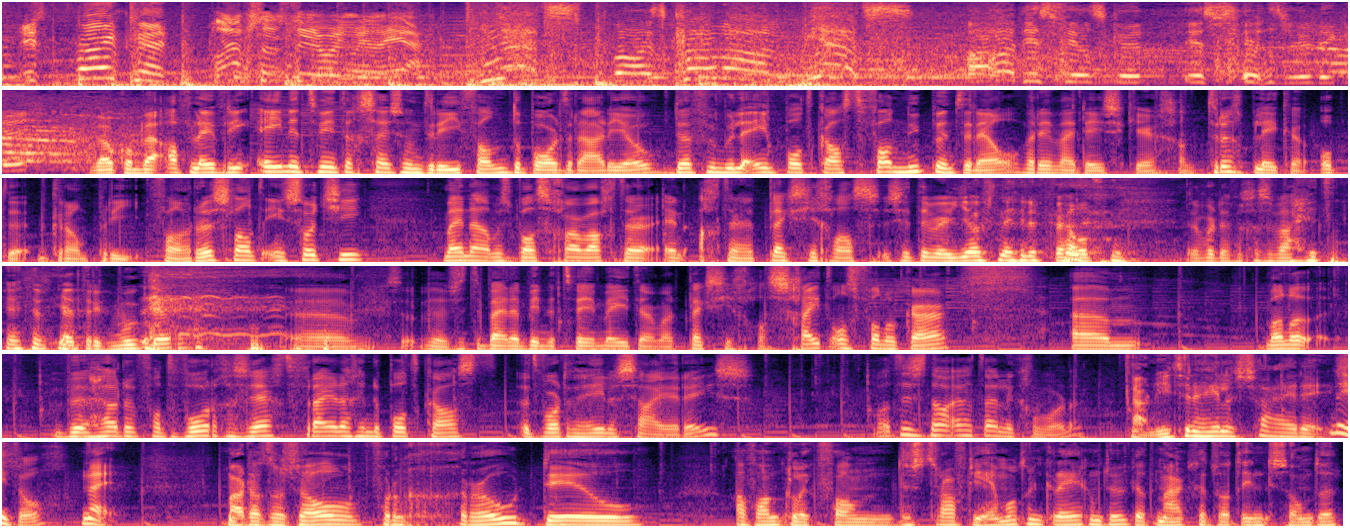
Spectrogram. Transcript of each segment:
It's broken. Flaps the steering wheel, yeah. Yes, boys, come on. Yes. Oh, this feels good. This feels really good. Welkom bij aflevering 21, seizoen 3 van de Bordradio, de Formule 1 podcast van nu.nl, waarin wij deze keer gaan terugblikken op de Grand Prix van Rusland in Sochi. Mijn naam is Bas Scharwachter en achter het plexiglas zit er weer Joost Nederveld. er wordt even gezwaaid en Patrick Boeken. Ehm, we zitten bijna binnen 2 meter, maar het plexiglas scheidt ons van elkaar. Ehm, mannen, we hadden van tevoren gezegd, vrijdag in de podcast, het wordt een hele saaie race. Wat is het nou uiteindelijk geworden? Nou, niet een hele saaie race. Nee, toch? Nee. Maar dat was wel voor een groot deel afhankelijk van de straf die Hamilton kreeg natuurlijk. Dat maakt het wat interessanter.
